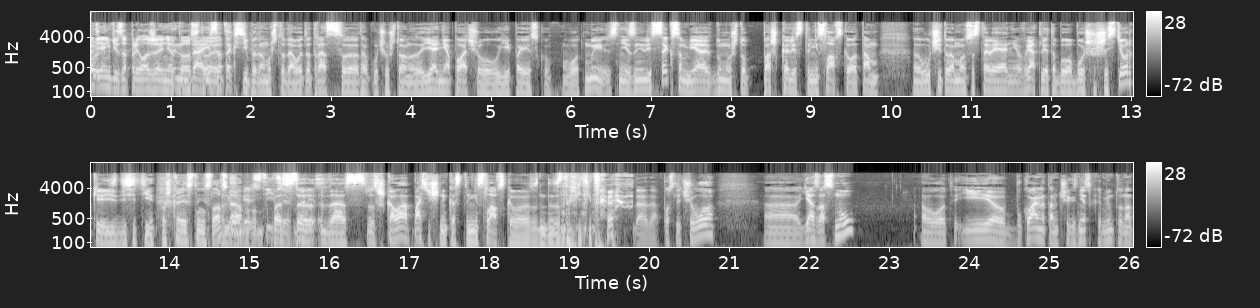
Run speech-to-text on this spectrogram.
думаю, деньги за приложение, то да, стоит. из-за такси, потому что, да, в этот раз э, так получилось, что она- я не оплачивал ей поездку. Вот. Мы с ней занялись сексом. Я думаю, что по шкале Станиславского там, э, учитывая мое состояние, вряд ли это было больше шестерки из десяти. По шкале Станиславского? Да, по- с- да, с- шкала пасечника Станиславского зн- знаменитая. Да, да. После чего э, я заснул, вот, и э, буквально там через несколько минут она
